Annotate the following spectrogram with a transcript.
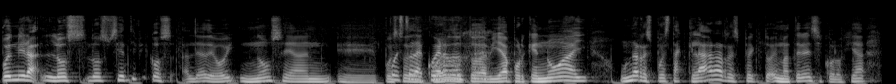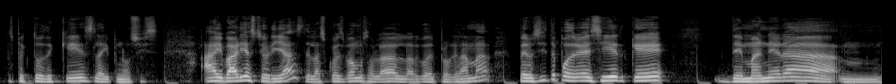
Pues mira, los, los científicos al día de hoy no se han eh, puesto, de, acuerdo. todavía porque no hay una respuesta clara respecto, en materia de psicología, respecto de qué es la hipnosis. Hay varias teorías de las cuales vamos a hablar a lo largo del programa, pero sí te podría decir que de manera mm,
